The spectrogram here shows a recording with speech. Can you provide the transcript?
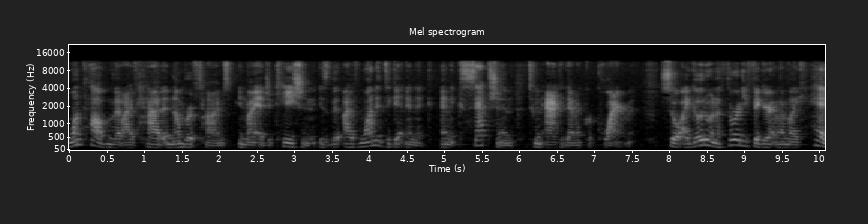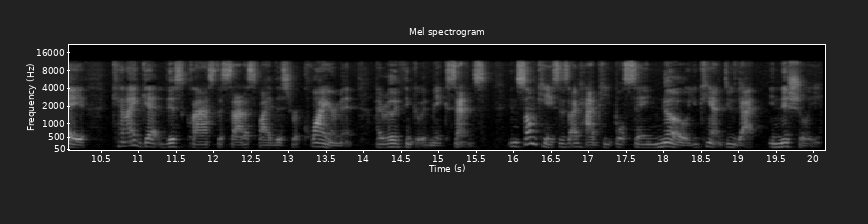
one problem that I've had a number of times in my education is that I've wanted to get an, an exception to an academic requirement. So I go to an authority figure and I'm like, hey, can I get this class to satisfy this requirement? I really think it would make sense. In some cases, I've had people say, no, you can't do that, initially.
